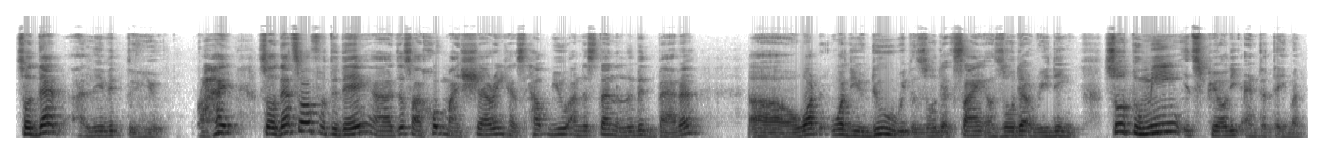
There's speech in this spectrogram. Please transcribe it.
So that I leave it to you, right? So that's all for today. Uh, just I hope my sharing has helped you understand a little bit better uh, what what do you do with the zodiac sign or zodiac reading? So to me, it's purely entertainment.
